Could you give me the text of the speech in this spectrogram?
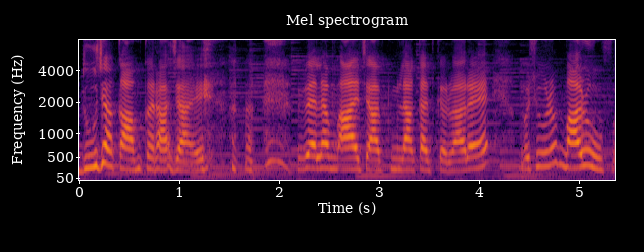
दूजा काम करा जाए। वेल हम आज आपकी मुलाकात करवा रहे हैं मशहूर मारूफ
